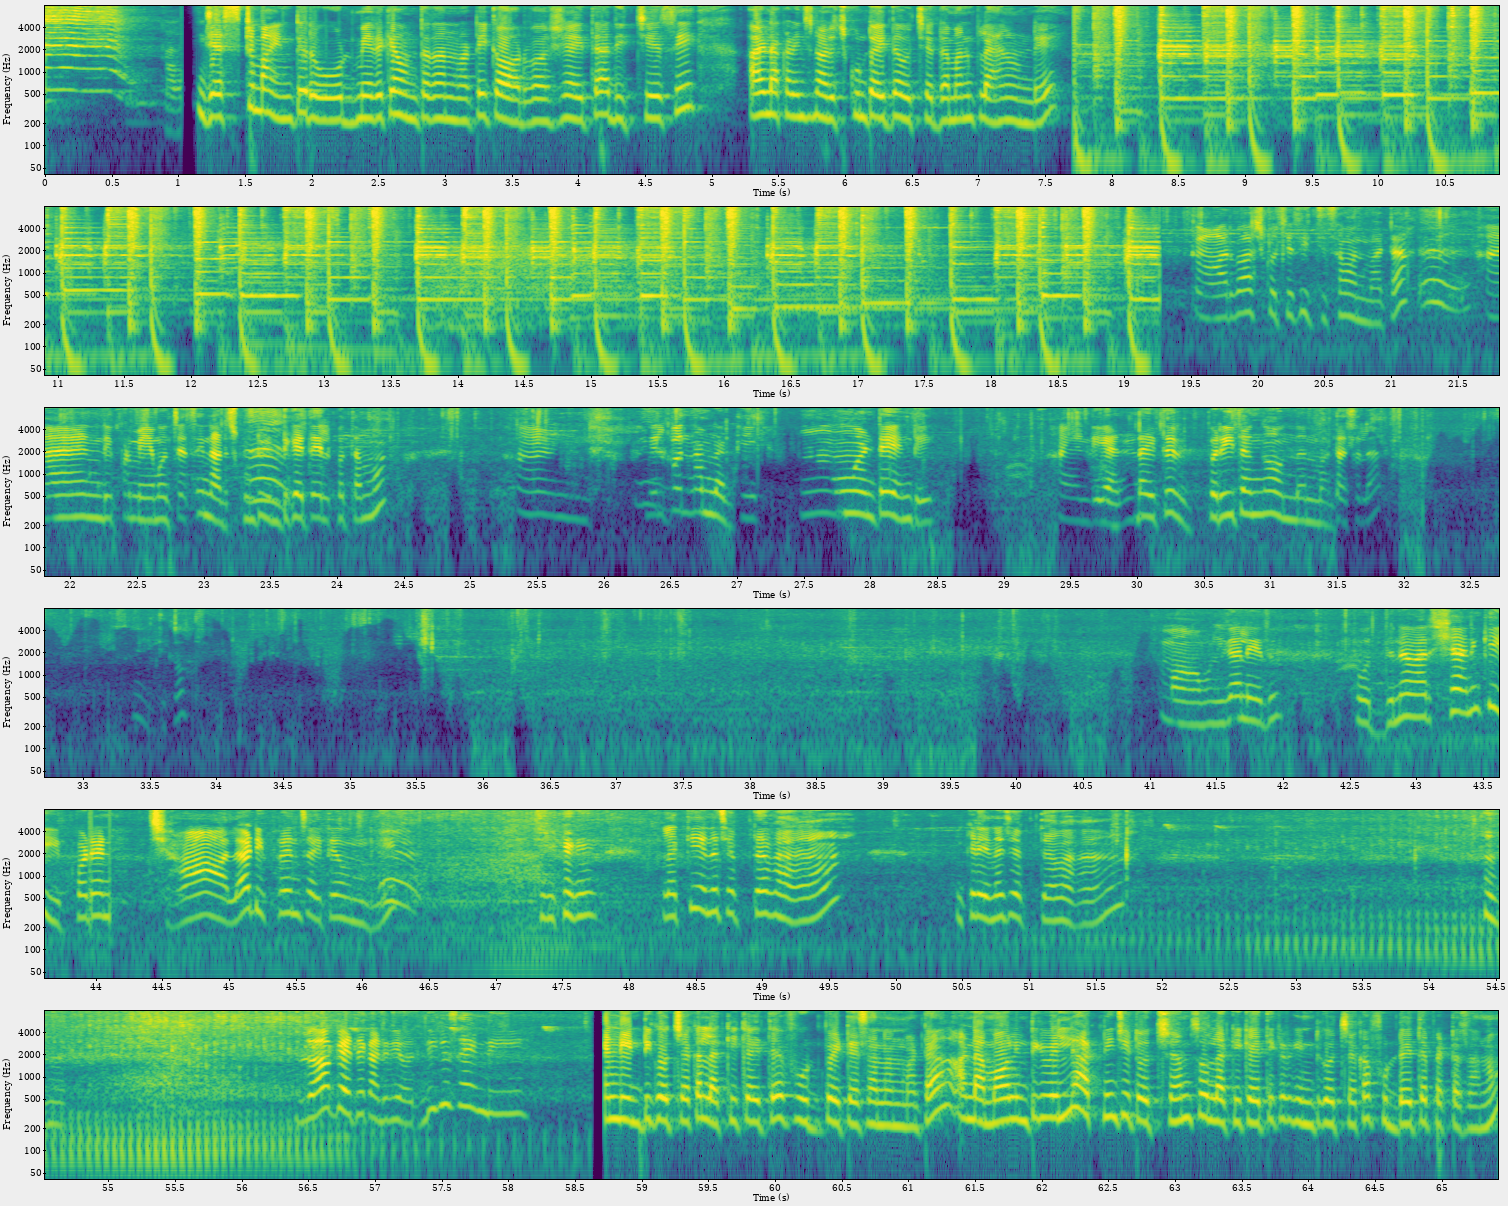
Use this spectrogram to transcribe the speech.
జస్ట్ మా ఇంటి రోడ్ మీదకే ఉంటుంది అనమాట ఈ కార్ వాష్ అయితే అది ఇచ్చేసి అండ్ అక్కడి నుంచి నడుచుకుంటూ అయితే వచ్చేద్దామని ప్లాన్ ఉండే. వాష్కి వచ్చేసి ఇచ్చేసాం అనమాట అండ్ ఇప్పుడు మేము వచ్చేసి నడుచుకుంటూ ఇంటికి అయితే వెళ్ళిపోతాము. అండ్ వెళ్ళిపోతున్నాం లక్కి. అంటే ఏంటి? అండ్ ఎండ అయితే విపరీతంగా ఉందన్నమాట అసలు. మామూలుగా లేదు. పొద్దున వర్షానికి ఇప్పుడంటే చాలా డిఫరెన్స్ అయితే ఉంది. లక్కీ ఏమైనా చెప్తావా? ఇక్కడ ఏమైనా చెప్తావా? బ్లాగ్ అయితే కంటిన్యూ అవుతుంది. చూసేయండి. అండ్ ఇంటికి వచ్చాక లక్కీకి అయితే ఫుడ్ పెట్టేశాను అనమాట అండ్ అమ్మ వాళ్ళ ఇంటికి వెళ్ళి అటు నుంచి ఇటు వచ్చాం సో లక్కీకి అయితే ఇక్కడికి ఇంటికి వచ్చాక ఫుడ్ అయితే పెట్టేశాను.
